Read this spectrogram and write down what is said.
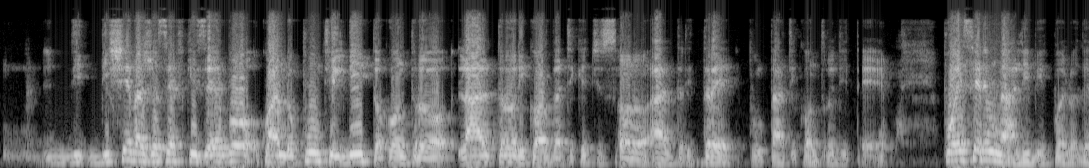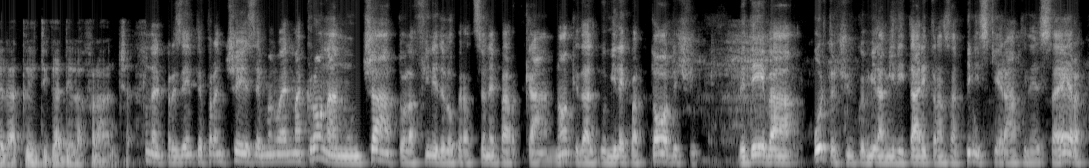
diceva Joseph Kiserbo quando punti il dito contro l'altro ricordati che ci sono altri tre puntati contro di te può essere un alibi quello della critica della Francia. Il presidente francese Emmanuel Macron ha annunciato la fine dell'operazione Barkhane, no? che dal 2014 vedeva oltre 5.000 militari transalpini schierati nel Sahara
